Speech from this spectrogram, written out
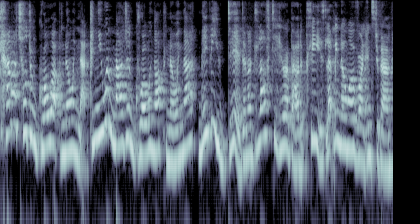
Can our children grow up knowing that? Can you imagine growing up knowing that? Maybe you did, and I'd love to hear about it. Please let me know over on Instagram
